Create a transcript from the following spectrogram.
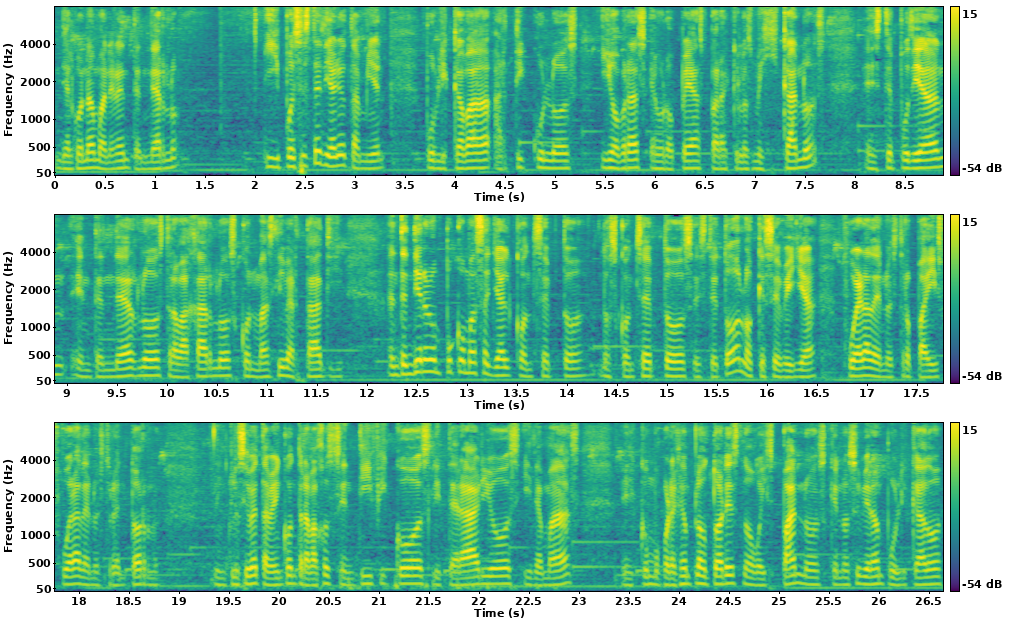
de alguna manera entenderlo. Y pues este diario también publicaba artículos y obras europeas para que los mexicanos este, pudieran entenderlos, trabajarlos con más libertad y entendieran un poco más allá el concepto, los conceptos, este, todo lo que se veía fuera de nuestro país, fuera de nuestro entorno. Inclusive también con trabajos científicos, literarios y demás, eh, como por ejemplo autores novohispanos que no se hubieran publicado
